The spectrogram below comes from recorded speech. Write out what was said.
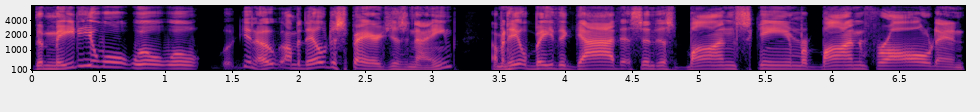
the media will will will you know I mean they'll disparage his name. I mean he'll be the guy that's in this bond scheme or bond fraud, and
